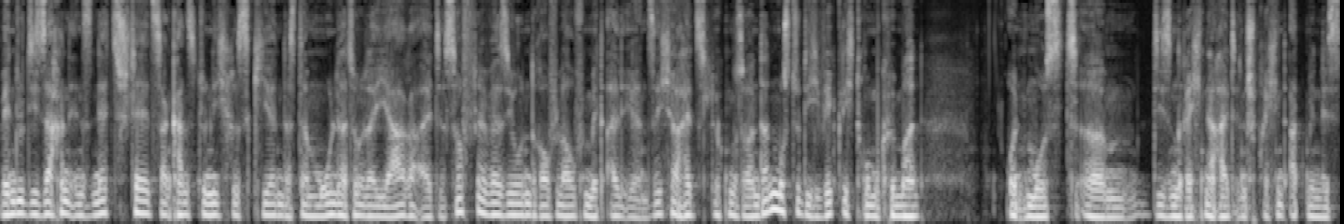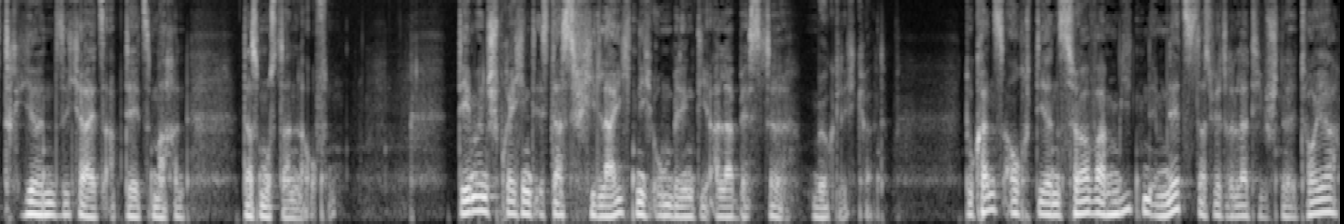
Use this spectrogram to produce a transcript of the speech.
Wenn du die Sachen ins Netz stellst, dann kannst du nicht riskieren, dass da Monate oder Jahre alte Softwareversionen drauflaufen mit all ihren Sicherheitslücken, sondern dann musst du dich wirklich drum kümmern und musst ähm, diesen Rechner halt entsprechend administrieren, Sicherheitsupdates machen. Das muss dann laufen. Dementsprechend ist das vielleicht nicht unbedingt die allerbeste Möglichkeit. Du kannst auch einen Server mieten im Netz, das wird relativ schnell teuer,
